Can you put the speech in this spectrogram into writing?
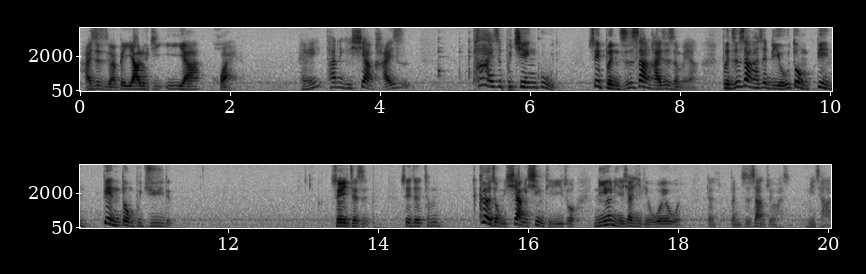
还是怎么被压路机一压坏了？哎，它那个相还是它还是不坚固的，所以本质上还是怎么样？本质上还是流动变变动不居的。所以这是，所以这他们各种象性体力做，你有你的象性体，我有我的，但是本质上最后还是没差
